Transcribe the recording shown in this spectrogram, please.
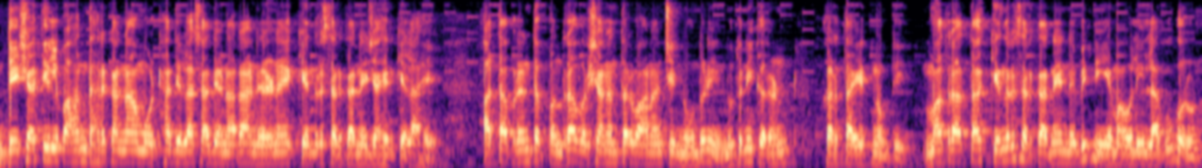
देशातील वाहनधारकांना मोठा दिलासा देणारा निर्णय केंद्र सरकारने जाहीर केला आहे. आतापर्यंत पंधरा वर्षानंतर वाहनांची नोंदणी नूतनीकरण करता येत नव्हती. मात्र आता केंद्र सरकारने नवीन नियमावली लागू करून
